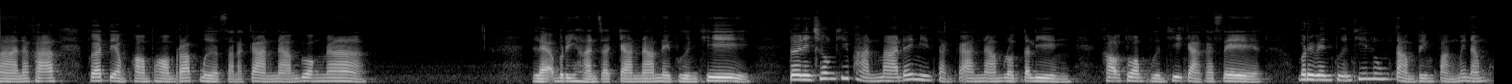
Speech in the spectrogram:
มานะครับเพื่อเตรียมความพร้อมรับมือสถานการณ์น้ำล่วงหน้า และบริหารจัดการน้ำในพื้นที่ โดยในช่วงที่ผ่านมาได้มีสถานการณ์น้ำล้นตลิ่งเข้าท่วมพื้นที่การเกษตร บริเวณพื้นที่ลุ่มต่ำริมฝั่งแม่น้ำโข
